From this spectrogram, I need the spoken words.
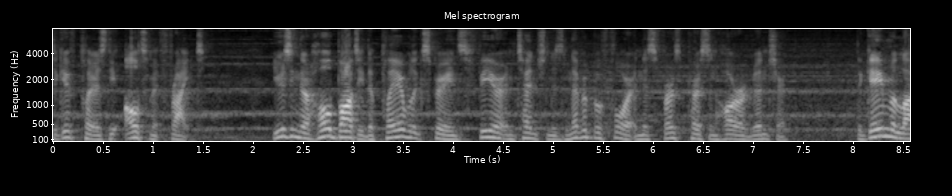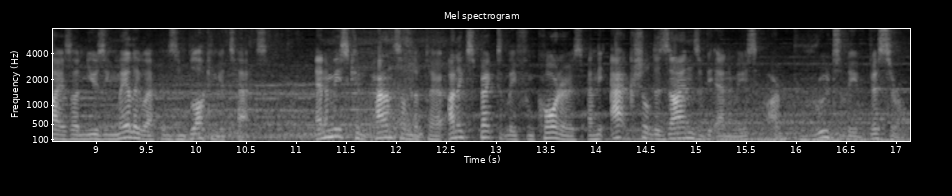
to give players the ultimate fright. Using their whole body, the player will experience fear and tension as never before in this first-person horror adventure. The game relies on using melee weapons and blocking attacks. Enemies can pounce on the player unexpectedly from corners, and the actual designs of the enemies are brutally visceral.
